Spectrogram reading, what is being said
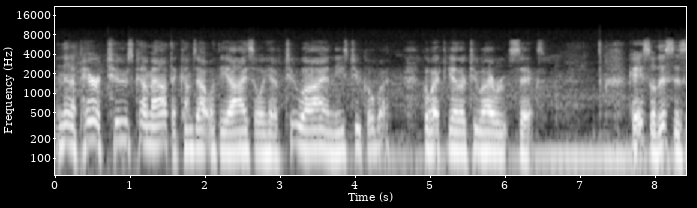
And then a pair of 2's come out. That comes out with the i, so we have 2i, and these two go back, go back together, 2i root 6. Okay, so this is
